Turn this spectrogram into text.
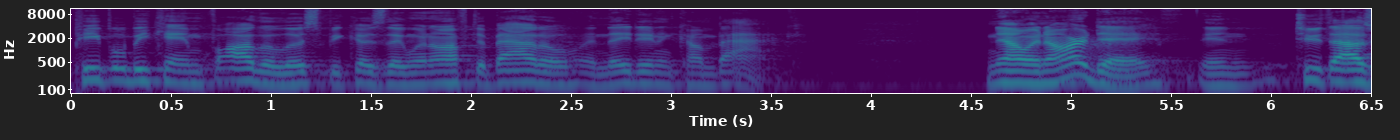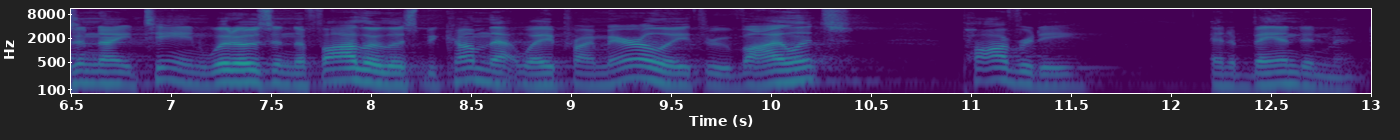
people became fatherless because they went off to battle and they didn't come back. Now, in our day, in 2019, widows and the fatherless become that way primarily through violence, poverty, and abandonment.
